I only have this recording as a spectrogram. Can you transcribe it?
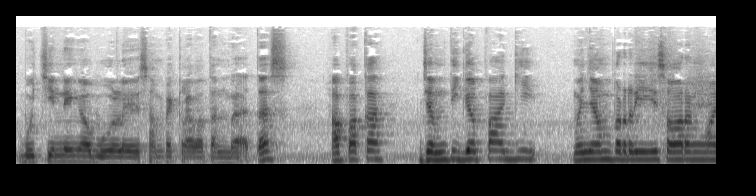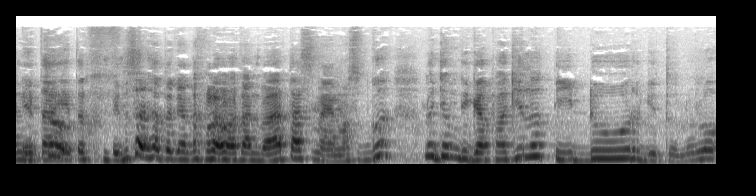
bucinnya nggak boleh sampai kelewatan batas apakah jam 3 pagi menyamperi seorang wanita itu, itu. salah satu contoh kelewatan batas men. Maksud gue lu jam 3 pagi lo tidur gitu. Lu lo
